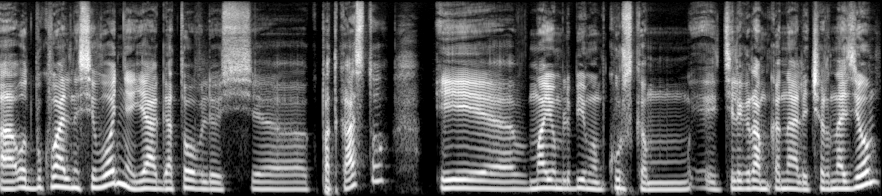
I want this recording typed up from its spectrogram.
а вот буквально сегодня я готовлюсь э, к подкасту, и в моем любимом курском э, телеграм-канале «Чернозем»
